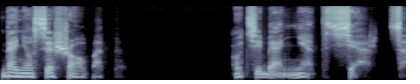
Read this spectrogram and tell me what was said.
донесся шепот. «У тебя нет сердца».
